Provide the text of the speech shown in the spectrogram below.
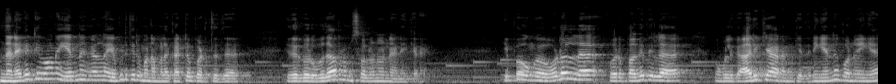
இந்த நெகட்டிவான எண்ணங்கள்லாம் எப்படி திரும்ப நம்மளை கட்டுப்படுத்துது? இதற்கு ஒரு உதாரணம் சொல்லணும்னு நினைக்கிறேன். இப்போ உங்கள் உடலில் ஒரு பகுதியில் உங்களுக்கு அரிக்க ஆரம்பிக்குது. நீங்கள் என்ன பண்ணுவீங்க?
